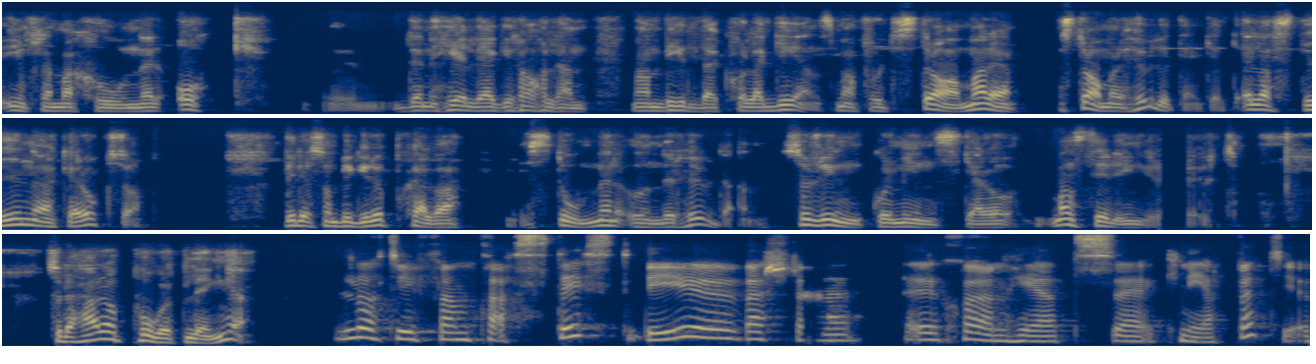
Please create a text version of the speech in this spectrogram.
inflammationer och eh, den heliga graalen, man bildar kollagen så man får ett stramare, stramare hud helt enkelt. Elastin ökar också. Det är det som bygger upp själva stommen under huden. Så rynkor minskar och man ser yngre ut. Så det här har pågått länge. Det låter ju fantastiskt. Det är ju värsta eh, skönhetsknepet ju.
